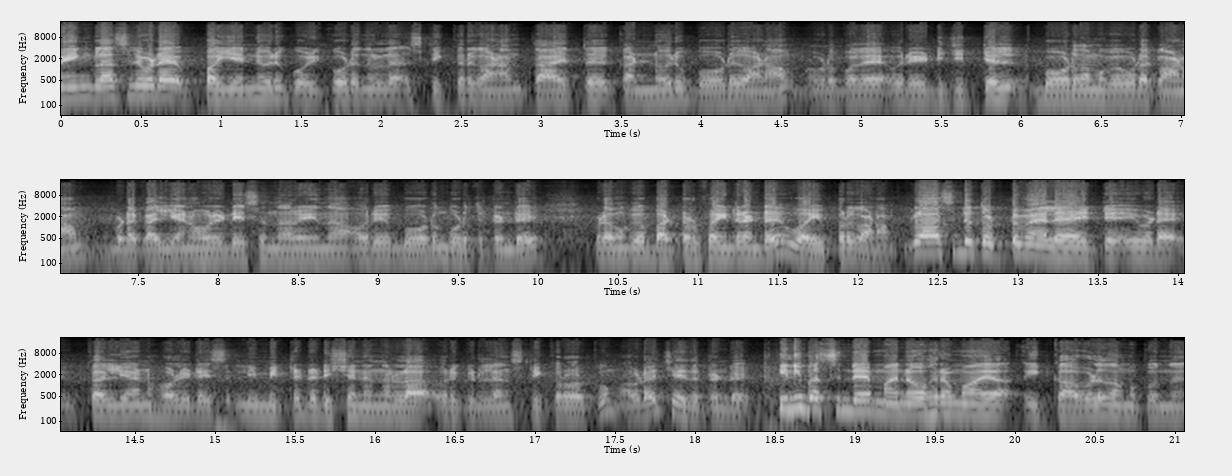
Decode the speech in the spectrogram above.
മെയിൻ ക്ലാസ്സിൽ ഇവിടെ പയ്യന്നൂർ കോഴിക്കോട് എന്നുള്ള സ്റ്റിക്കർ കാണാം. താഴത്ത് കണ്ണൂർ ബോർഡ് കാണാം. അവിടെ പോലെ ഒരു ഡിജിറ്റൽ ബോർഡ് നമുക്ക് ഇവിടെ കാണാം. ഇവിടെ കല്യാൺ ഹോളിഡേയ്സ് എന്ന് പറയുന്ന ഒരു ബോർഡും കൊടുത്തിട്ടുണ്ട്. ഇവിടെ നമുക്ക് ബട്ടർഫ്ലൈന്റെ രണ്ട് വൈപ്പർ കാണാം. ഗ്ലാസിന്റെ തൊട്ട് മേലെയായിട്ട് ഇവിടെ കല്യാൺ ഹോളിഡേയ്സ് ലിമിറ്റഡ് എഡിഷൻ എന്നുള്ള ഒരു കിഡിലൻ സ്റ്റിക്കർ വർക്കും അവിടെ ചെയ്തിട്ടുണ്ട്. ഇനി ബസ്സിന്റെ മനോഹരമായ ഈ കവൾ നമുക്കൊന്ന്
